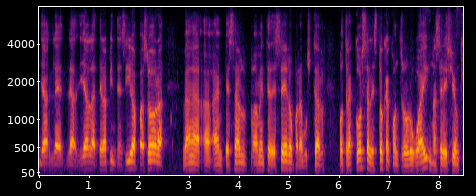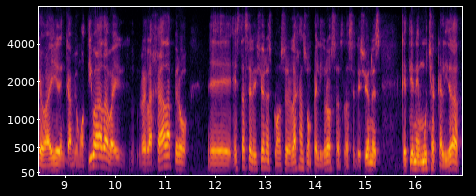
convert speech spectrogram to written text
Ya, la, ya la terapia intensiva pasó ahora. Van a, a empezar nuevamente de cero para buscar Otra cosa les toca contra Uruguay, una selección que va a ir en cambio motivada, va a ir relajada, pero eh, estas selecciones cuando se relajan son peligrosas, las selecciones que tienen mucha calidad.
